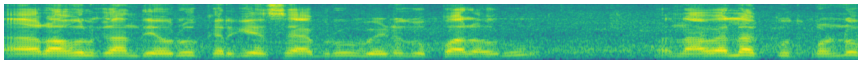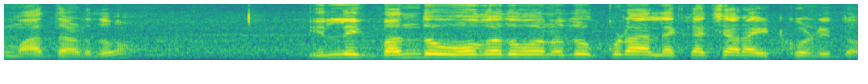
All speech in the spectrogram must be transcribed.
ಆ, ರಾಹುಲ್ ಗಾಂಧಿಯವರು ಖರ್ಗೆ ಸಾಹೇಬರು ವೇಣುಗೋಪಾಲ್ ಅವರು ನಾವೆಲ್ಲ ಕೂತ್ಕೊಂಡು ಮಾತಾಡ್ದು. ಇಲ್ಲಿಗೆ ಬಂದು ಹೋಗೋದು ಅನ್ನೋದು ಕೂಡ ಲೆಕ್ಕಾಚಾರ ಇಟ್ಕೊಂಡಿದ್ದು.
